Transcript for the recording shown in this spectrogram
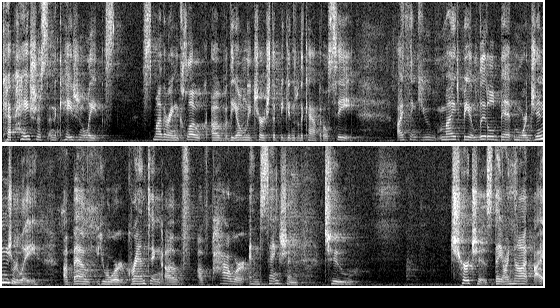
capacious and occasionally smothering cloak of the only church that begins with a capital C, I think you might be a little bit more gingerly about your granting of, of power and sanction to churches. They are not, I,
